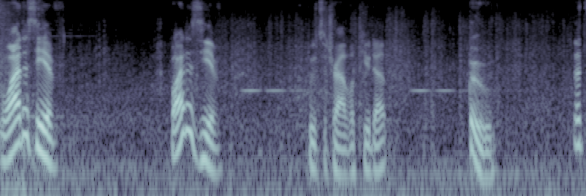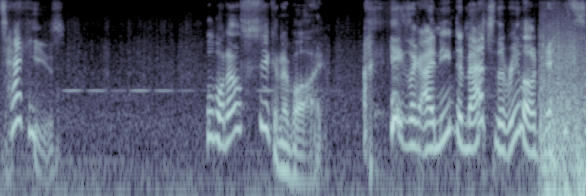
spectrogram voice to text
Why does he have? Why does he have boots of travel queued up? Who? The techies. Well, what else is he gonna buy? He's like, I need to match the reload gates.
